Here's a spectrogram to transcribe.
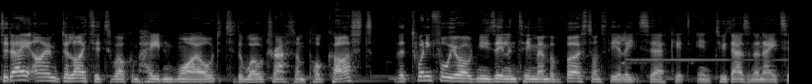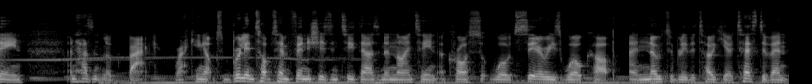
Today, I'm delighted to welcome Hayden Wilde to the World Triathlon Podcast. The 24 year old New Zealand team member burst onto the elite circuit in 2018 and hasn't looked back, racking up some brilliant top 10 finishes in 2019 across World Series, World Cup, and notably the Tokyo Test event.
